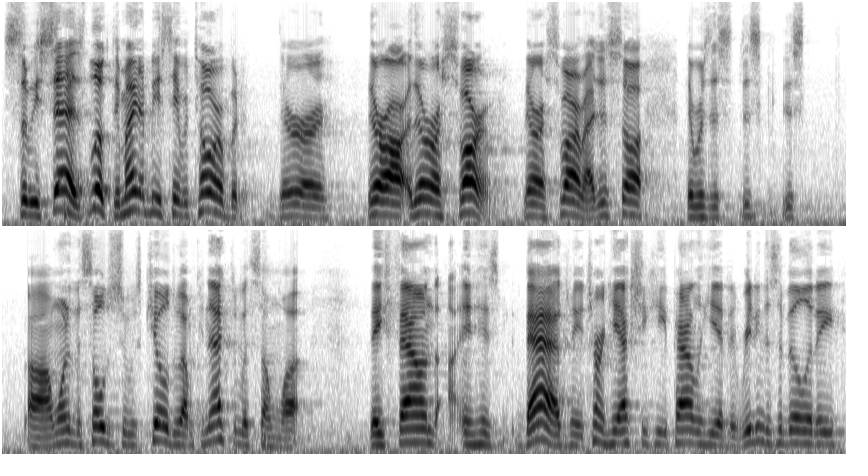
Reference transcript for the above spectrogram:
So he says, look, there might not be a Sefer Torah, but there are there are there are svarim. There are svarim. I just saw there was this this this uh, one of the soldiers who was killed, who I'm connected with somewhat. They found in his bags when he turned. He actually he, apparently he had a reading disability.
